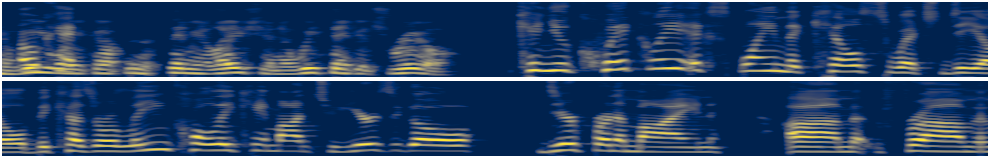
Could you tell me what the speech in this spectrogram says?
and we okay. wake up in a simulation and we think it's real. Can you quickly explain the kill switch deal? Because Orlean Coley came on two years ago, dear friend of mine, um, from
